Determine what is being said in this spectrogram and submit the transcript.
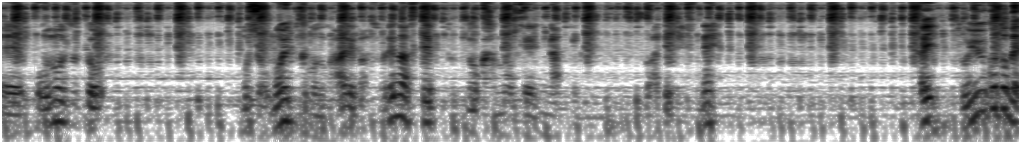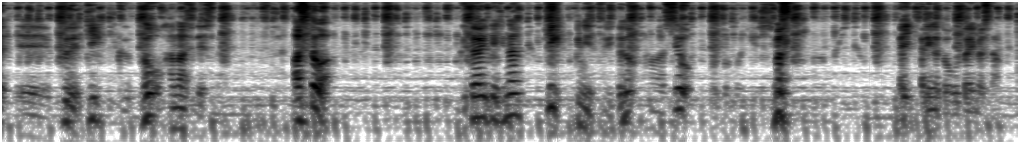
えーおのずともし思いつくものがあればそれがステップの可能性になってくるわけですね。はい。ということで、えープレキックの話でした。明日は具体的なキックについての話をお届けします。はい、ありがとうございました。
